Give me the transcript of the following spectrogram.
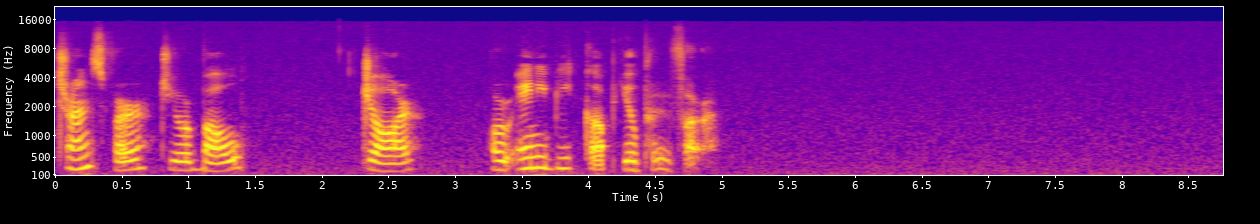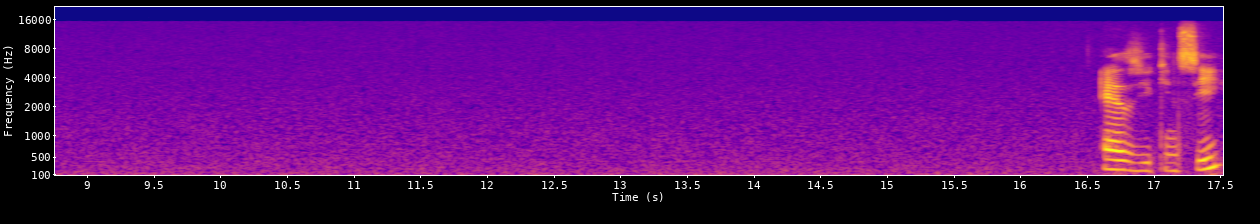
Transfer to your bowl jar, or any big cup you prefer. As you can see,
